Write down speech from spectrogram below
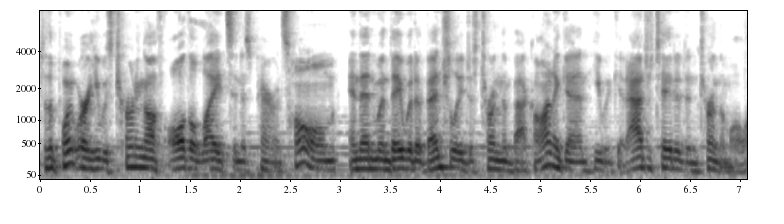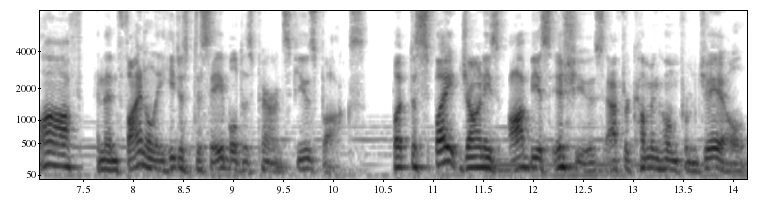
to the point where he was turning off all the lights in his parents' home, and then when they would eventually just turn them back on again, he would get agitated and turn them all off, and then finally he just disabled his parents' fuse box. But despite Johnny's obvious issues after coming home from jail,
